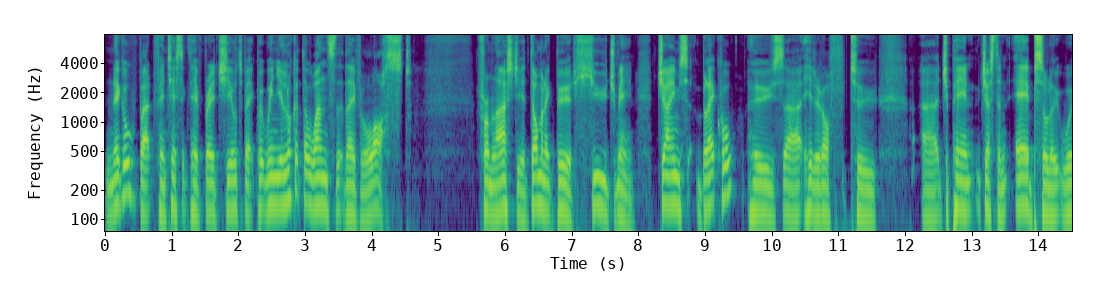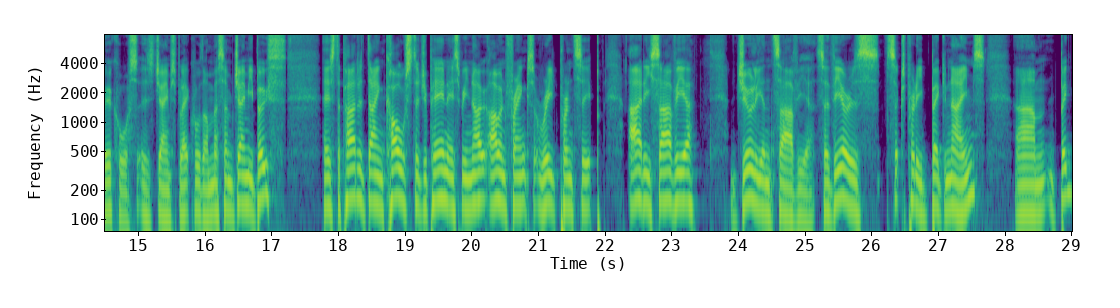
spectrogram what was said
niggle, but fantastic to have Brad Shields back. But when you look at the ones that they've lost from last year, Dominic Bird, huge man. James Blackwell, who's uh, headed off to uh, Japan, just an absolute workhorse is James Blackwell. They'll miss him. Jamie Booth has departed. Dane Coles to Japan, as we know. Owen Franks, Reed Prinsep, Ardie Savea, Julian Savea. So there is six pretty big names. Um, big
